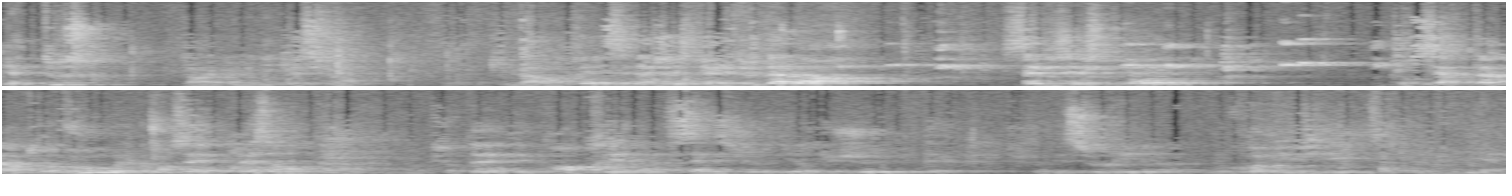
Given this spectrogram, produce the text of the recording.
Il y a tout ce dans la communication qui va rentrer, c'est la gestuelle. Tout à l'heure, cette gestuelle, pour certains d'entre vous, elle commençait à être présente. Hein. Donc certains étaient rentrés dans la scène, si veux dire, du jeu du tête. Je des sourires, vous reviviez d'une certaine manière,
